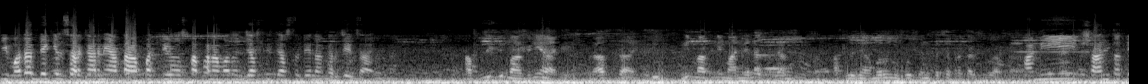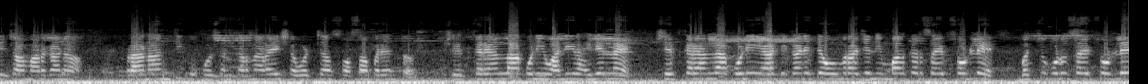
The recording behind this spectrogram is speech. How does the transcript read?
ही मदत देखील सरकारने आता आपत्ती व्यवस्थापनामधून जास्तीत जास्त देणं गरजेचं आहे. आपली जी मागणी आहे रास्त आहे ही मागणी मान्य आपलं जे अमरण उपोषण कशा प्रकारे सुरू आहे आम्ही शांततेच्या मार्गानं प्राणांतिक उपोषण करणार आहे. शेवटच्या श्वासापर्यंत शेतकऱ्यांना कोणी वाली राहिलेलं नाही. शेतकऱ्यांना कोणी या ठिकाणी ते ओमराजे निंबाळकर साहेब सोडले बच्चू कडू साहेब सोडले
